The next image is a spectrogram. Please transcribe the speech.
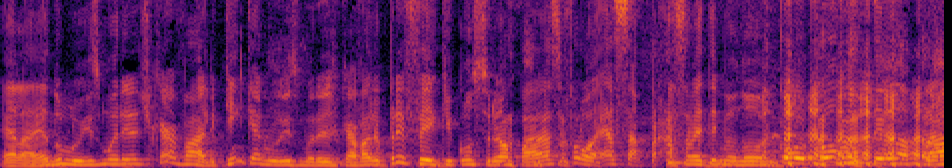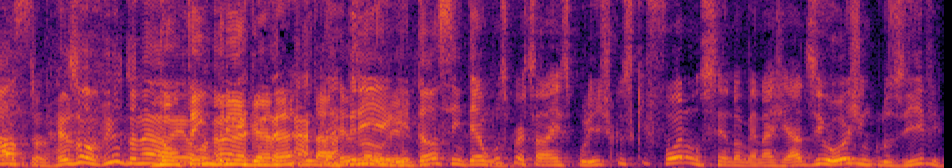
ela é do Luiz Moreira de Carvalho. Quem que era o Luiz Moreira de Carvalho? O prefeito que construiu a praça e falou: essa praça vai ter meu nome. Colocou o nome dele na praça. Pronto, resolvido, né? Não tem briga, né? Não Tá tem briga. Resolvido. Então, assim, tem alguns personagens políticos que foram sendo homenageados e hoje, inclusive,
